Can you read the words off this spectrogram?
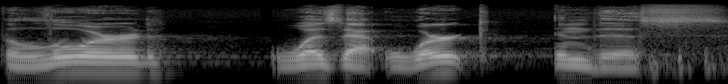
the Lord was at work in this,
